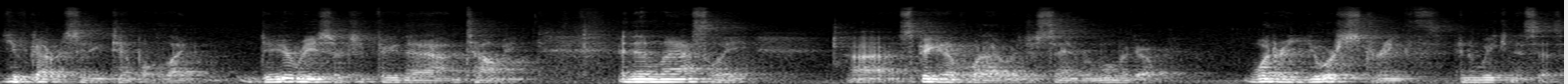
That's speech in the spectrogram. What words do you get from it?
you've got receding temples. Like, do your research and figure that out and tell me. And then lastly, uh, speaking of what I was just saying a moment ago, what are your strengths and weaknesses?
